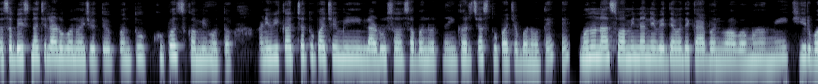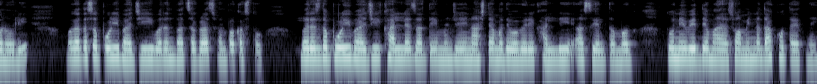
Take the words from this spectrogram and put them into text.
तसं बेसनाचे लाडू बनवायचे होते पण तूप खूपच कमी होतं. आणि विकतच्या तुपाचे मी लाडू सहसा बनवत नाही घरच्याच तुपाचे बनवते. म्हणून आज स्वामींना नैवेद्यामध्ये काय बनवावं म्हणून मी खीर बनवली. बघा तसं पोळी भाजी वरण भात सगळा स्वयंपाक असतो. बऱ्याचदा पोळी भाजी खाल्ल्या जाते म्हणजे नाश्त्यामध्ये वगैरे खाल्ली असेल तर मग तो नैवेद्य मा स्वामींना दाखवता येत नाही.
